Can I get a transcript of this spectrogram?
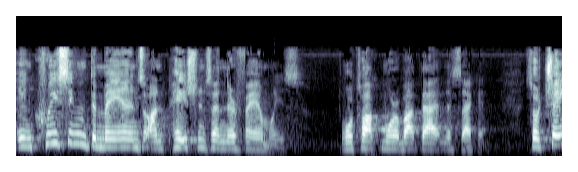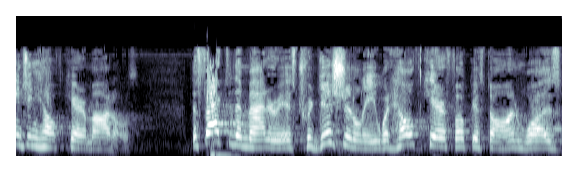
increasing demands on patients and their families. We'll talk more about that in a second. So changing healthcare models. The fact of the matter is, traditionally, what healthcare focused on was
